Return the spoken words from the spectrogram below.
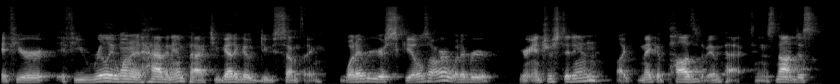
if you're if you really want to have an impact, you got to go do something. Whatever your skills are, whatever you're interested in, like make a positive impact. And it's not just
